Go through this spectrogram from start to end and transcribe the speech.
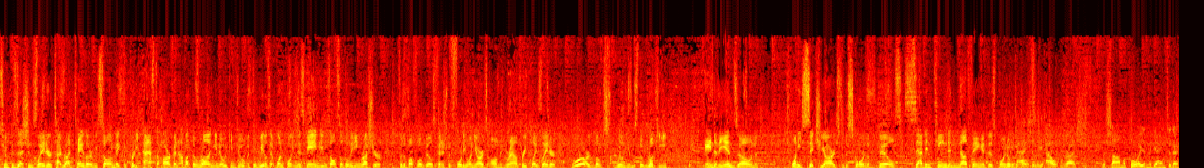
Two possessions later, Tyrod Taylor, we saw him make the pretty pass to Harvin. How about the run? You know he can do it with the wheels. At one point in this game, he was also the leading rusher for the Buffalo Bills, finished with 41 yards on the ground. Three plays later, Karlos Williams, the rookie, into the end zone. 26 yards for the score, and the Bills 17 to nothing at this point over He the Colts. actually outrushed LeSean McCoy in the game today.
